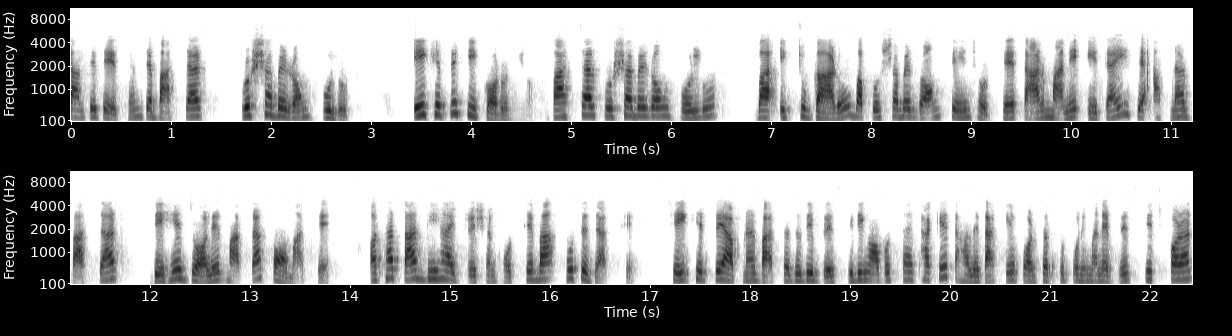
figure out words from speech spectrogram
জানতে চেয়েছেন যে বাচ্চার প্রস্রাবের রং হলুদ। এই ক্ষেত্রে কি করণীয়? বাচ্চার প্রস্রাবের রং হলুদ বা একটু গাঢ় বা প্রস্রাবের রং চেঞ্জ হচ্ছে, তার মানে এটাই যে আপনার বাচ্চার দেহে জলের মাত্রা কম আছে। অর্থাৎ তার ডিহাইড্রেশন হচ্ছে বা হতে যাচ্ছে। সেই ক্ষেত্রে আপনার বাচ্চা যদি ব্রেস্টফিডিং অবস্থায় থাকে, তাহলে তাকে পর্যাপ্ত পরিমাণে ব্রেস্টফিড করান।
